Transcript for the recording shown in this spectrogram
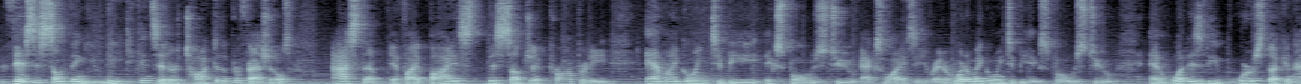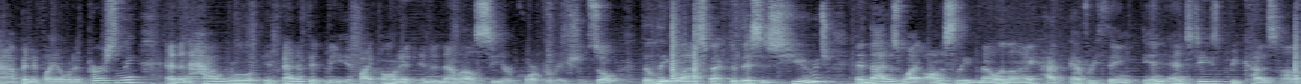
this is something you need to consider, talk to the professionals, ask them, if I buy this subject property, am I going to be exposed to XYZ, right? Or what am I going to be exposed to? And what is the worst that can happen if I own it personally? And then how will it benefit me if I own it in an LLC or corporation? So the legal aspect of this is huge. And that is why, honestly, Mel and I have everything in entities because of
